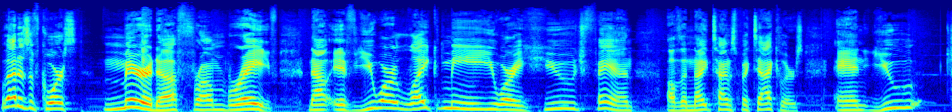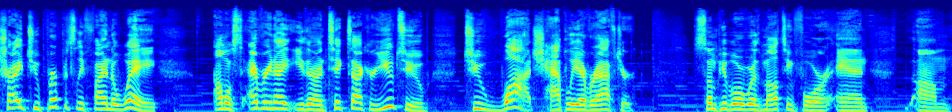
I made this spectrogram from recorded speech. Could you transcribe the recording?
Well, that is, of course, Merida from Brave. Now, if you are like me, you are a huge fan of the nighttime spectaculars, and you try to purposely find a way almost every night, either on TikTok or YouTube, to watch Happily Ever After. Some people are worth melting for, and um,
